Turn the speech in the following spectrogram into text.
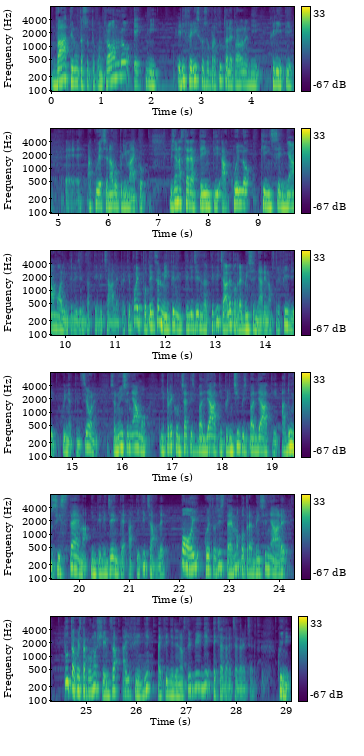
Va tenuta sotto controllo e mi riferisco soprattutto alle parole di Kriti eh, a cui accennavo prima. Ecco, bisogna stare attenti a quello che insegniamo all'intelligenza artificiale, perché poi potenzialmente l'intelligenza artificiale potrebbe insegnare ai nostri figli. Quindi attenzione, se noi insegniamo i preconcetti sbagliati, i principi sbagliati ad un sistema intelligente artificiale, poi questo sistema potrebbe insegnare tutta questa conoscenza ai figli, ai figli dei nostri figli, eccetera, eccetera, eccetera. Quindi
